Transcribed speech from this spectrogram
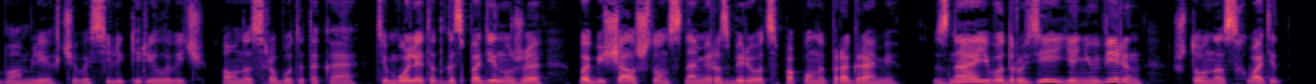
«Вам легче, Василий Кириллович, а у нас работа такая. Тем более этот господин уже пообещал, что он с нами разберется по полной программе. Зная его друзей, я не уверен, что у нас хватит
